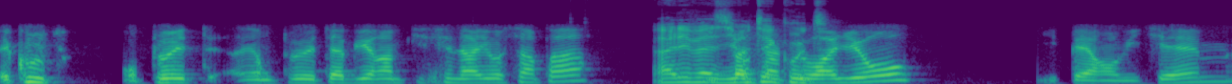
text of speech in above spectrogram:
écoute, on peut, on peut établir un petit scénario sympa? Allez, il vas-y, on passe un t'écoute. tour à Lyon, il perd en huitième,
